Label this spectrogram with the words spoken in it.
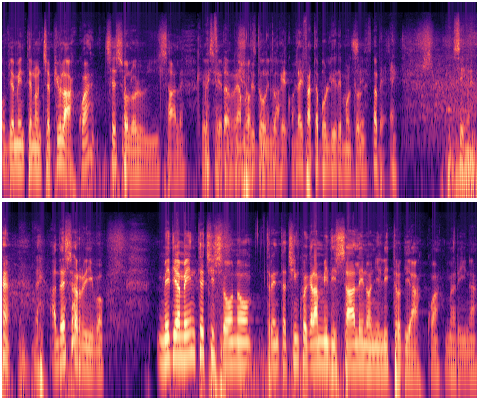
Ovviamente non c'è più l'acqua, c'è solo il sale che Questo si era avevamo dedotto che l'hai fatta bollire molto. Sì. Vabbè, eh. sì. Adesso arrivo. Mediamente ci sono 35 grammi di sale in ogni litro di acqua marina.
